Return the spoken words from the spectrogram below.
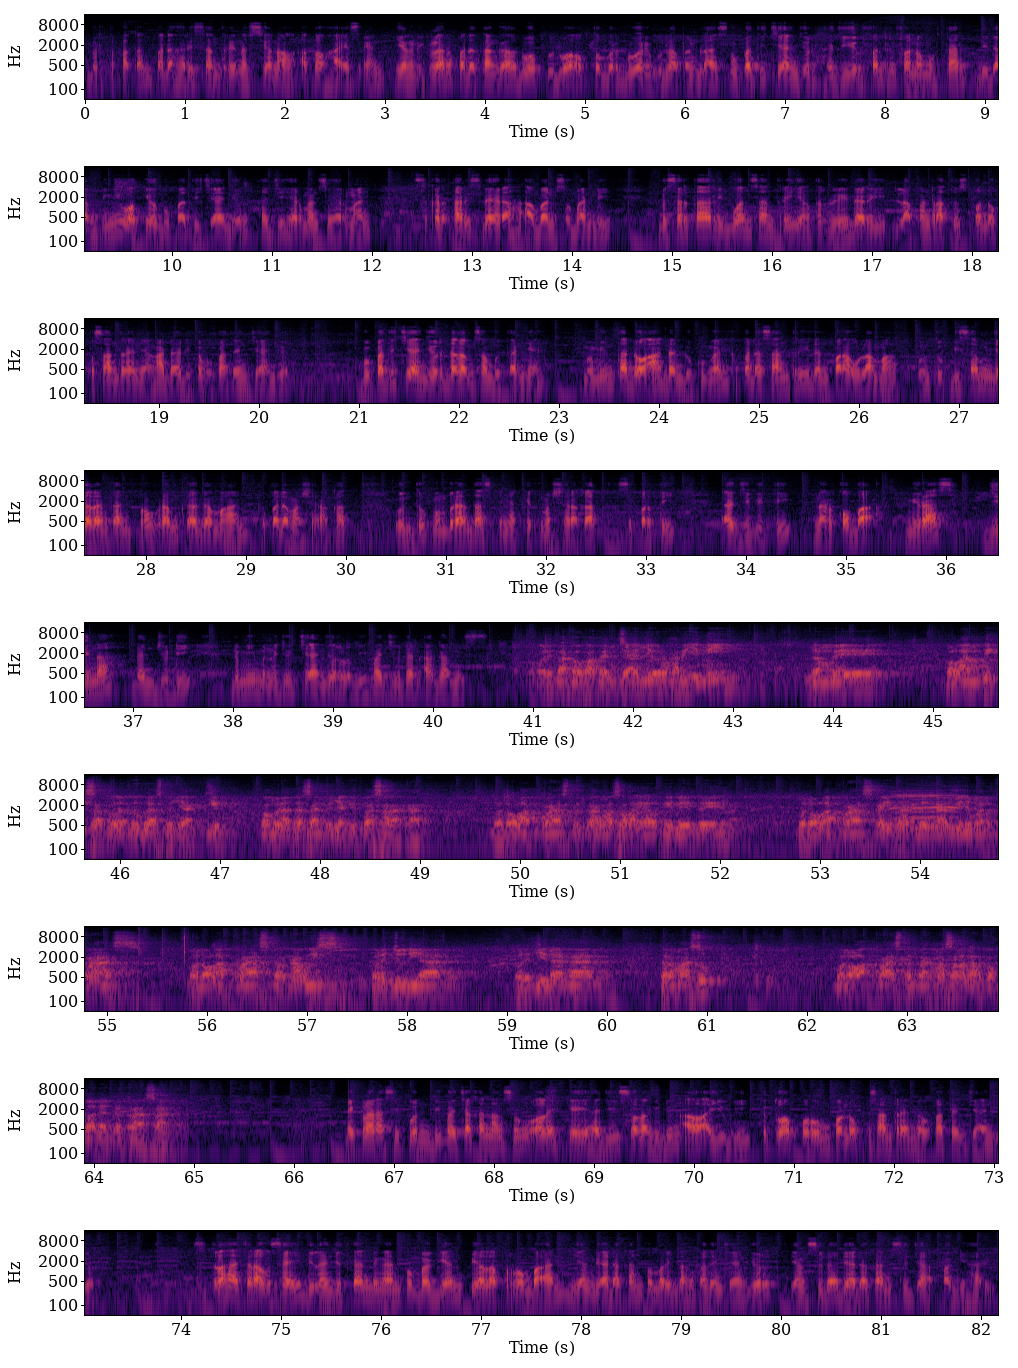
bertepatan pada Hari Santri Nasional atau HSN yang digelar pada tanggal 22 Oktober 2018, Bupati Cianjur Haji Irfan Rifano Muhtar didampingi Wakil Bupati Cianjur Haji Herman Suherman, Sekretaris Daerah Aban Sobandi, beserta ribuan santri yang terdiri dari 800 pondok pesantren yang ada di Kabupaten Cianjur. Bupati Cianjur dalam sambutannya meminta doa dan dukungan kepada santri dan para ulama untuk bisa menjalankan program keagamaan kepada masyarakat untuk memberantas penyakit masyarakat seperti LGBT, narkoba, miras, jinah, dan judi demi menuju Cianjur lebih maju dan agamis. Pemerintah Kabupaten Cianjur hari ini 6 Mei melantik satuan tugas penyakit pemberantasan penyakit masyarakat, menolak keras tentang masalah LGBT, menolak keras kaitan dengan minuman keras, menolak keras perkawis, perjudian, perjinahan, termasuk menolak keras tentang masalah narkoba dan kekerasan. Deklarasi pun dibacakan langsung oleh Kiai Haji Solahuddin Al-Ayubi, Ketua Forum Pondok Pesantren Kabupaten Cianjur. Setelah acara usai, dilanjutkan dengan pembagian piala perlombaan yang diadakan pemerintah Kabupaten Cianjur yang sudah diadakan sejak pagi hari.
